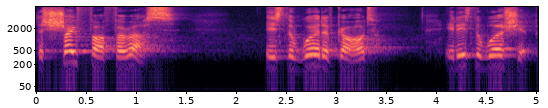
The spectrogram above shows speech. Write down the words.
the shofar for us is the word of God, it is the worship.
